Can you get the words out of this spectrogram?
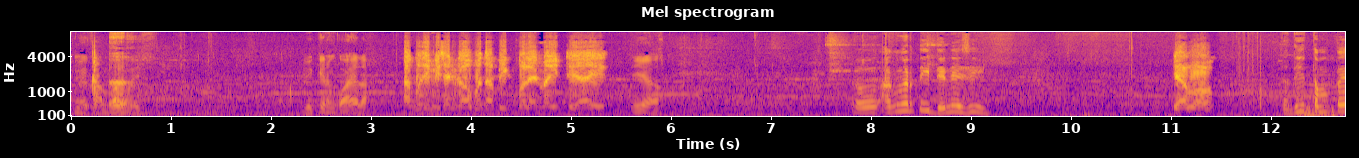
ya gampang wes. Pikirin kok ae lah. Aku sing desain gak apa tapi boleh no ide aja. Iya. Oh, aku ngerti idenya sih. Ya bo. Tadi tempe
